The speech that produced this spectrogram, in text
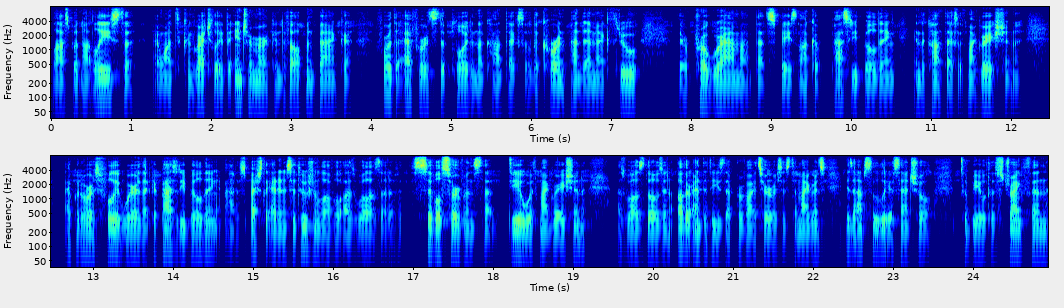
Last but not least, uh, I want to congratulate the Inter-American Development Bank uh, for the efforts deployed in the context of the current pandemic through their program that's based on capacity building in the context of migration. Ecuador is fully aware that capacity building, at, especially at an institutional level, as well as that of civil servants that deal with migration, as well as those in other entities that provide services to migrants, is absolutely essential to be able to strengthen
